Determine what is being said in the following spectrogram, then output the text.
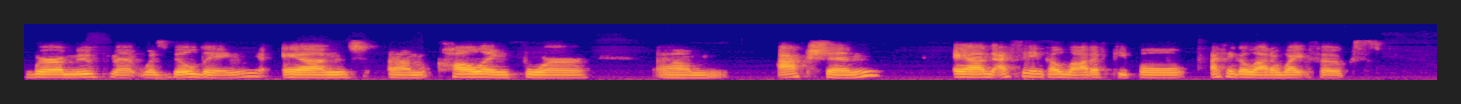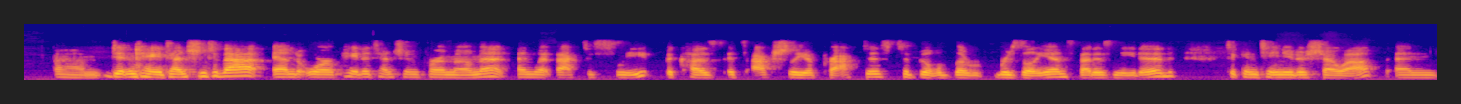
where a movement was building and um, calling for um, action. And I think a lot of people, I think a lot of white folks um, didn't pay attention to that and or paid attention for a moment and went back to sleep because it's actually a practice to build the resilience that is needed to continue to show up and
